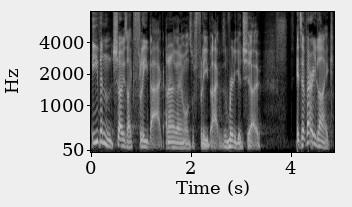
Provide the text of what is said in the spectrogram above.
even shows like Fleabag, I don't know if anyone's with Fleabag, it was a really good show. It's a very like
